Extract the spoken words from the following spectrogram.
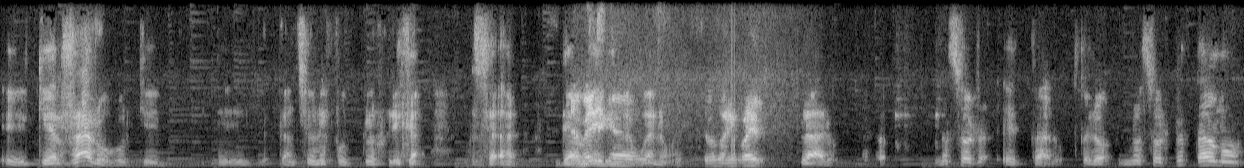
eh, que es raro porque eh, canciones folclóricas, o sea, de, América, bueno, a Israel. Claro, nosotros, eh, claro, pero nosotros estábamos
